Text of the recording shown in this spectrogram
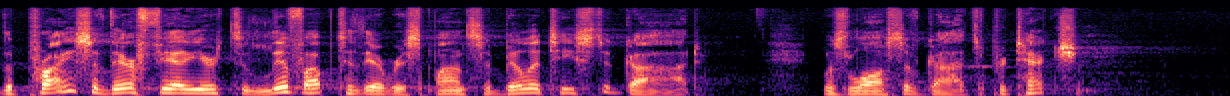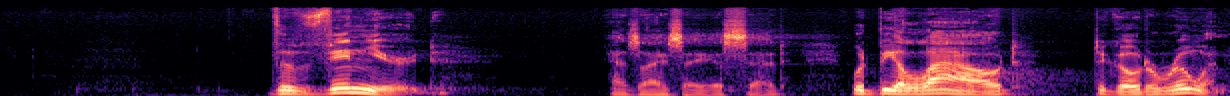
The price of their failure to live up to their responsibilities to God was loss of God's protection. The vineyard, as Isaiah said, would be allowed to go to ruin.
